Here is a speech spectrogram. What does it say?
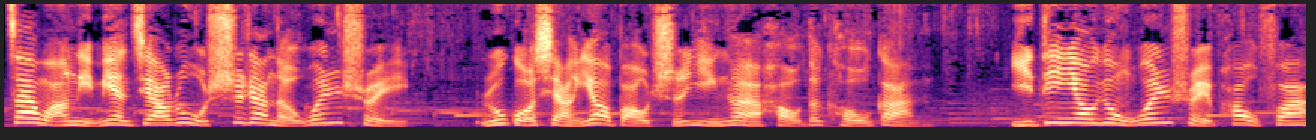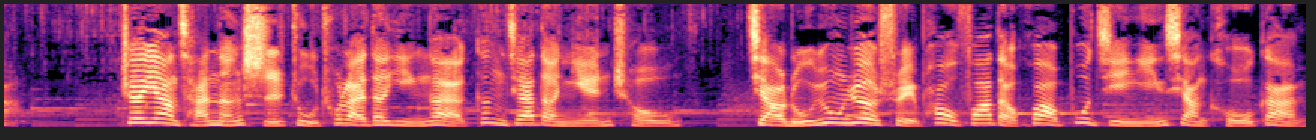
再往里面加入适量的温水。如果想要保持银耳好的口感，一定要用温水泡发，这样才能使煮出来的银耳更加的粘稠。假如用热水泡发的话，不仅影响口感，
